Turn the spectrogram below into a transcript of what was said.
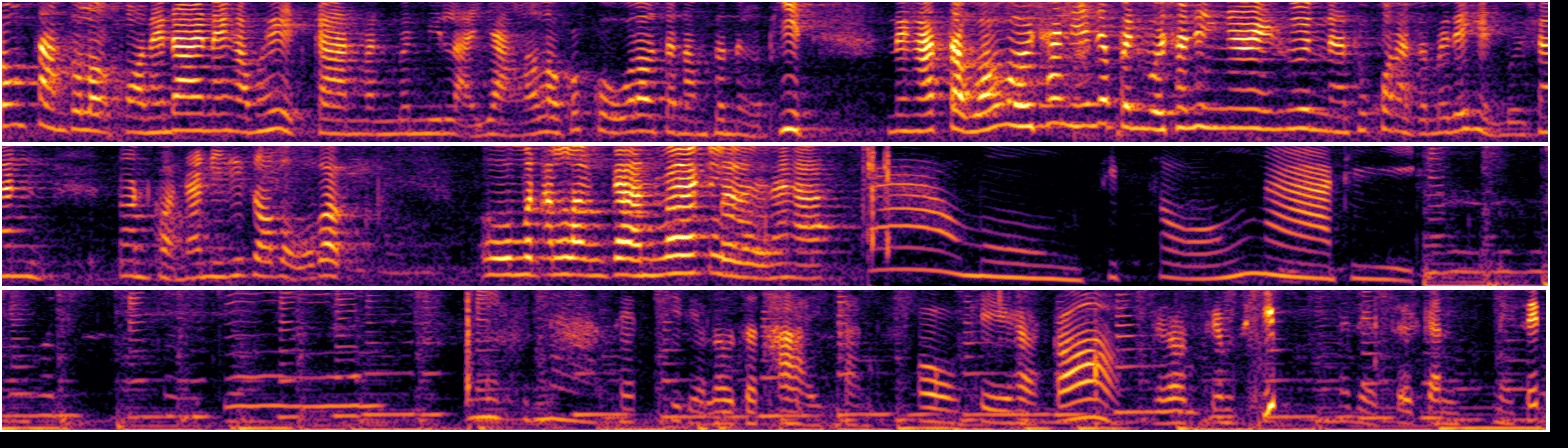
ต้องจำตัวละครให้ได้นะคะเพราะเหตุการณ์มันมันมีหลายอย่างแล้วเราก็กลัวว่าเราจะนำเสนอผิดนะคะ แต่ว่าเวอร์ชันนี้จะเป็นเวอร์ชันที่ง่ายขึ้นนะทุกคนอาจจะไม่ได้เห็นเวอร์ชันตอนก่อนหน้านี้ที่ซอฟบอกว่าแบบโอ้มันอลังการมากเลยนะคะ9โมง12 นาที ที่เดี๋ยวเราจะถ่ายกัน โอเคค่ะ ก็เดี๋ยวเราเตรียมสคริปต์แล้วเดี๋ยวเจอกันในเซต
